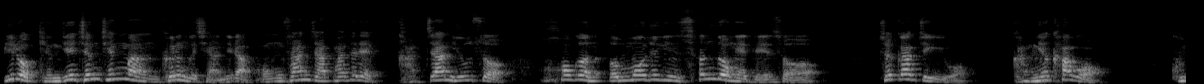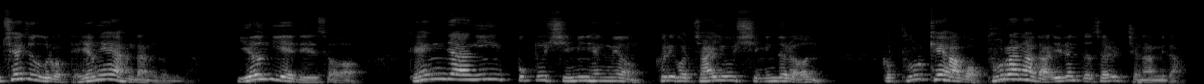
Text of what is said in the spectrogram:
비록 경제 정책만 그런 것이 아니라 공산 좌파들의 가짜 뉴스 혹은 업무적인 선동에 대해서 적극적이고 강력하고 구체적으로 대응해야 한다는 겁니다. 여기에 대해서 굉장히 북두 시민혁명 그리고 자유 시민들은 그 불쾌하고 불안하다 이런 뜻을 전합니다.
